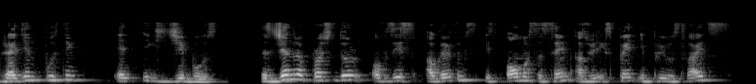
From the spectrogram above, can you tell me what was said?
gradient boosting, and XGBoost. The general procedure of these algorithms is almost the same as we explained in previous slides,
